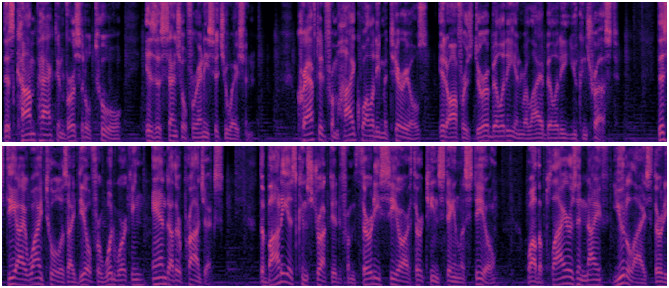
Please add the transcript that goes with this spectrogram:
this compact and versatile tool is essential for any situation. Crafted from high-quality materials, it offers durability and reliability you can trust. This DIY tool is ideal for woodworking and other projects. The body is constructed from 30 CR13 stainless steel, while the pliers and knife utilize 30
